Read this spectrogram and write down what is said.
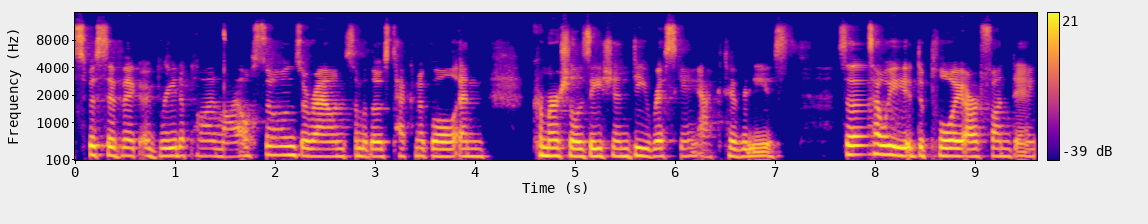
specific agreed upon milestones around some of those technical and commercialization de-risking activities. So that's how we deploy our funding.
